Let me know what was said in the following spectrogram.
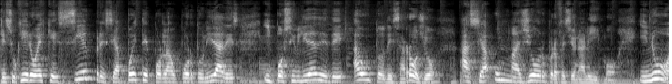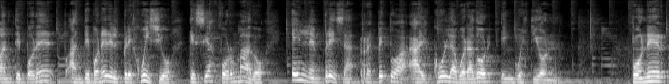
que sugiero es que siempre se apueste por las oportunidades y posibilidades de autodesarrollo hacia un mayor profesionalismo y no anteponer, anteponer el prejuicio que se ha formado en la empresa respecto al colaborador en cuestión. Poner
